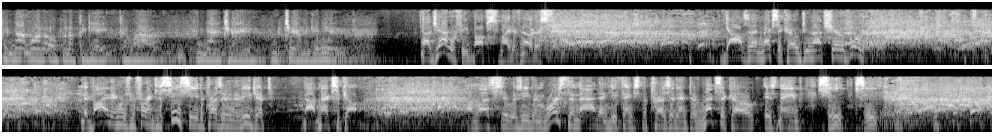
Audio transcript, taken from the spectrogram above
did not want to open up the gate to allow humanitarian material to get in. Now, geography buffs might have noticed Gaza and Mexico do not share a border that Biden was referring to Sisi, the president of Egypt, not Mexico. Unless it was even worse than that, and he thinks the president of Mexico is named Si.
